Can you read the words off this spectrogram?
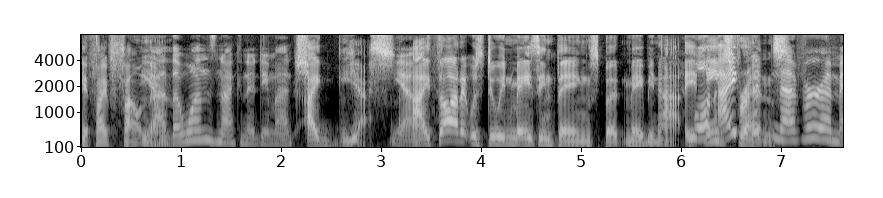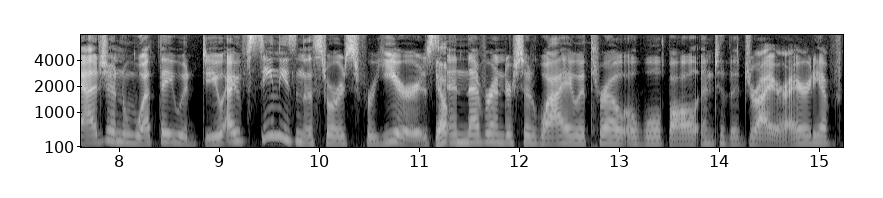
if I've found Yeah, them. Yeah, the one's not going to do much. I yes. Yeah. I thought it was doing amazing things, but maybe not. It well, needs I friends. could never imagine what they would do. I've seen these in the stores for years Yep. and never understood why I would throw a wool ball into the dryer. I already have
